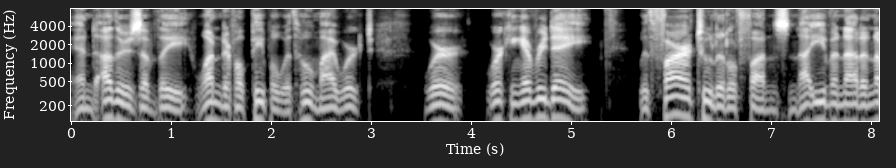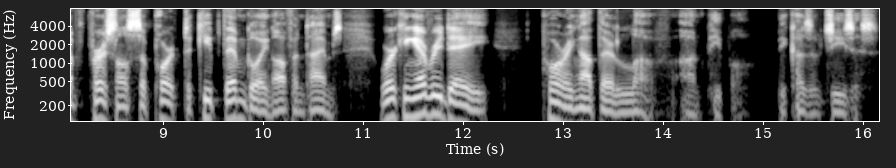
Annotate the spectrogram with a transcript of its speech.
and others of the wonderful people with whom I worked were working every day with far too little funds, not even not enough personal support to keep them going oftentimes, working every day, pouring out their love on people because of Jesus.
